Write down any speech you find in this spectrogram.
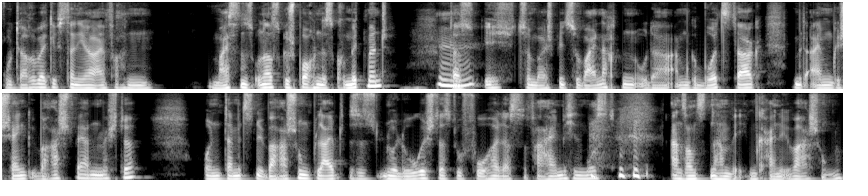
Gut, darüber gibt's dann ja einfach ein meistens unausgesprochenes Commitment mhm. dass ich zum Beispiel zu Weihnachten oder am Geburtstag mit einem Geschenk überrascht werden möchte. Und damit es eine Überraschung bleibt, ist es nur logisch, dass du vorher das verheimlichen musst. Ansonsten haben wir eben keine Überraschung. Ne?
